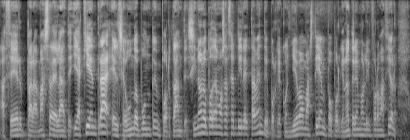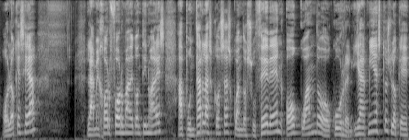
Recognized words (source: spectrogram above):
hacer para más adelante. Y aquí entra el segundo punto importante. Si no lo podemos hacer directamente porque conlleva más tiempo, porque no tenemos la información o lo que sea, La mejor forma de continuar es apuntar las cosas cuando suceden o cuando ocurren. Y a mí esto es lo que,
